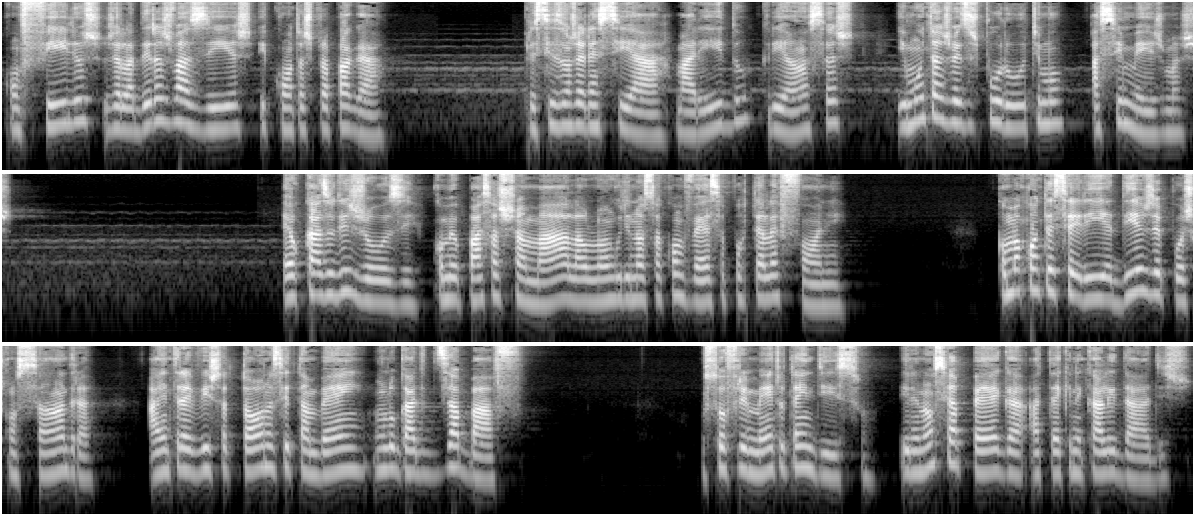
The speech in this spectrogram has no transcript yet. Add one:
com filhos, geladeiras vazias e contas para pagar. Precisam gerenciar marido, crianças e muitas vezes, por último, a si mesmas. É o caso de Josi, como eu passo a chamá-la ao longo de nossa conversa por telefone. Como aconteceria dias depois com Sandra, a entrevista torna-se também um lugar de desabafo. O sofrimento tem disso, ele não se apega a tecnicalidades.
